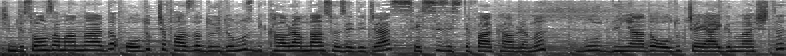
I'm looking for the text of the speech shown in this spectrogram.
Şimdi son zamanlarda oldukça fazla duyduğumuz bir kavramdan söz edeceğiz. Sessiz istifa kavramı. Bu dünyada oldukça yaygınlaştı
